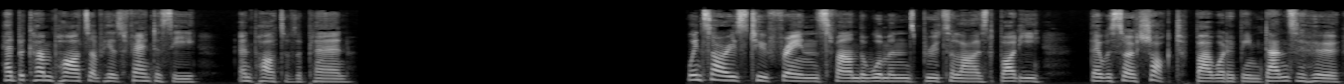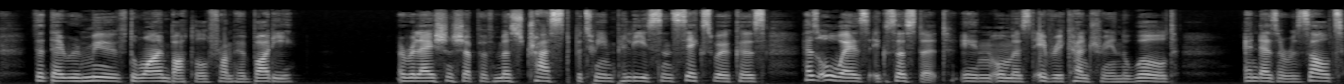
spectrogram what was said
had become part of his fantasy and part of the plan. When Sari's two friends found the woman's brutalized body, they were so shocked by what had been done to her that they removed the wine bottle from her body. A relationship of mistrust between police and sex workers has always existed in almost every country in the world, and as a result,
